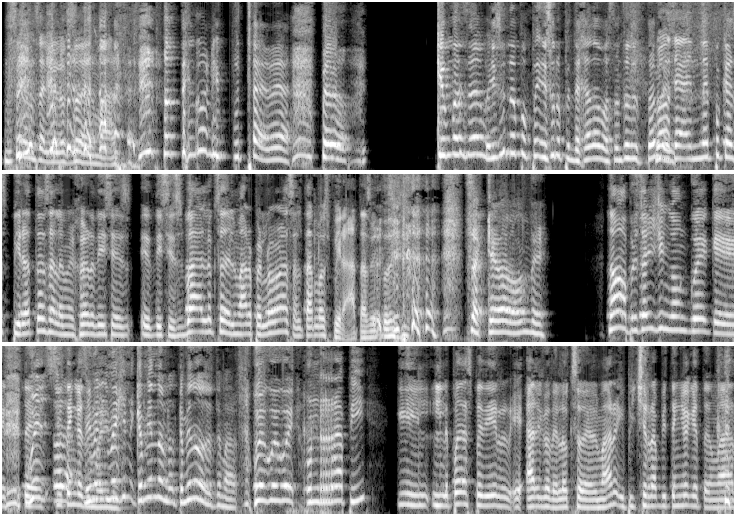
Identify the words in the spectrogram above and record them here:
No sé dónde salió el oxo del mar. No tengo ni puta idea. Pero, ¿qué más da, güey? Es una, es una pendejada bastante aceptable. No, o sea, en épocas piratas a lo mejor dices, eh, dices, va al oxo del mar, pero lo van a saltar los piratas. Entonces, ¿Saqueo a dónde? no, pero está chingón, güey, que este, Güey, si ahora, tengas submarino. imagina- cambiándonos, cambiándonos de tema. Güey, güey, güey, un rapi y le puedas pedir eh, algo del Oxxo del mar y pinche rapi tenga que tomar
